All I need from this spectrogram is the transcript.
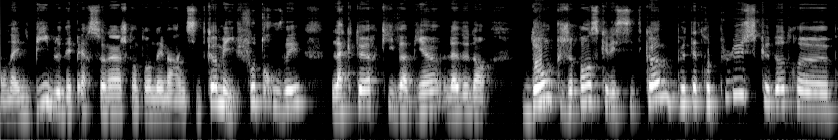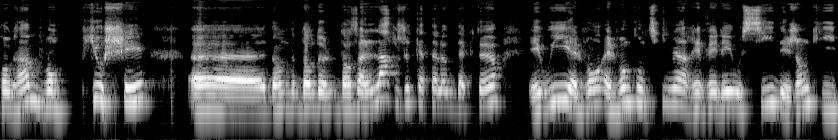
on a une Bible des personnages quand on démarre une sitcom et il faut trouver l'acteur qui va bien là-dedans. Donc, je pense que les sitcoms, peut-être plus que d'autres programmes, vont piocher euh, dans, un large catalogue d'acteurs. Et oui, elles vont, elles vont continuer à révéler aussi des gens qui,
